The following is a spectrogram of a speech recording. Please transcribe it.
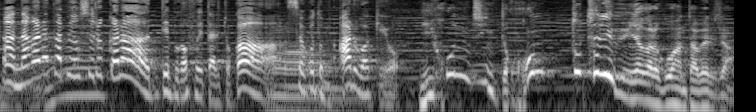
なんだだからながら食べをするからデブが増えたりとかそういうこともあるわけよ。日本人って本当テレビ見ながらご飯食べるじゃん。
